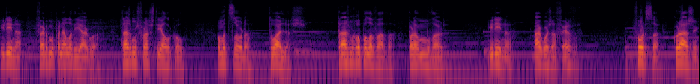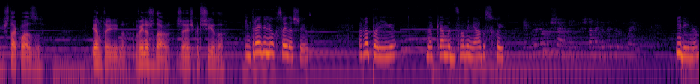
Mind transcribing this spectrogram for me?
Irina, ferve uma panela de água. Traz-me os frascos de álcool. Uma tesoura. Toalhas. Traz-me roupa lavada para me mudar. Irina, a água já ferve? Força, coragem, está quase. Entra, Irina. Vem ajudar. Já és crescida. Entrega-lhe o recém-nascido. A rapariga, na cama desalinhada, sorri. Irina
